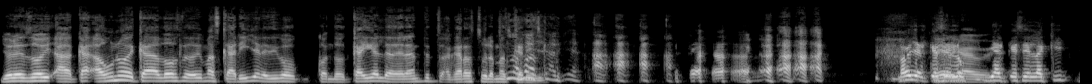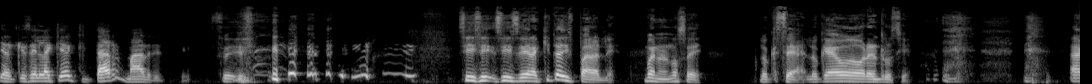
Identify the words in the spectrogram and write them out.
Yo les doy, a, uno de cada dos le doy mascarilla, le digo, cuando caiga el de adelante, tú agarras tú la mascarilla. mascarilla. Ah, ah, No, y al que, se, lo, y al que se la y al que se la quiera quitar, madre. Sí. sí, sí, sí, se la quita, dispárale. Bueno, no sé. Lo que sea, lo que hago ahora en Rusia. A-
